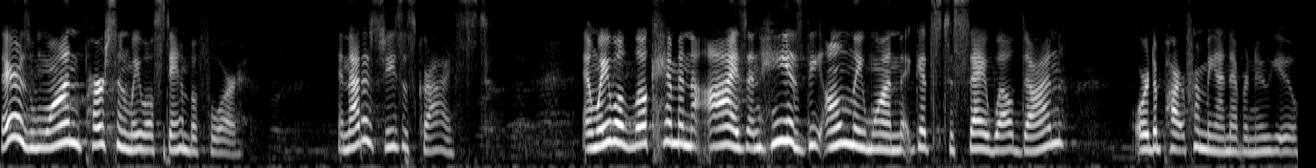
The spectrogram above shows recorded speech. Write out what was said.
there is one person we will stand before and that is Jesus Christ. And we will look him in the eyes, and he is the only one that gets to say, Well done, or depart from me, I never knew you.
